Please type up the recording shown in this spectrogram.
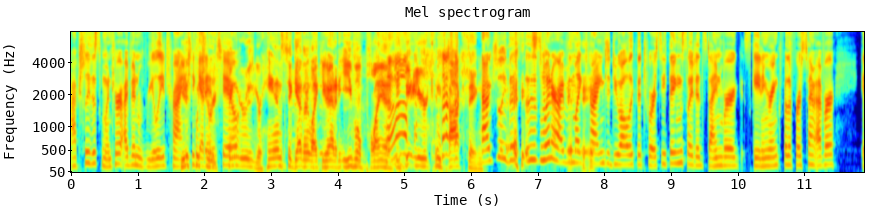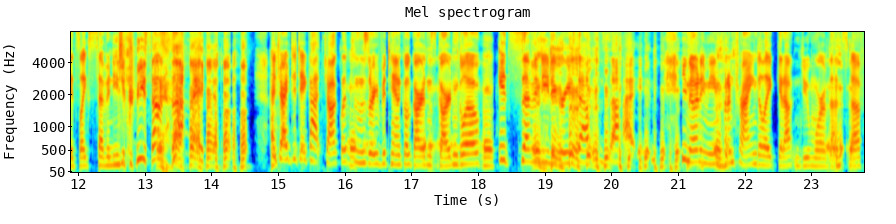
actually this winter. I've been really trying You just to put get your into fingers, your hands together like you had an evil plan. You're concocting. Actually, this this winter I've been like trying to do all like the touristy things. So I did Steinberg skating rink for the first time ever. It's like 70 degrees outside. I tried to take hot chocolate to the Missouri Botanical Gardens Garden Glow. It's 70 degrees outside. you know what I mean? But I'm trying to like get out and do more of that stuff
